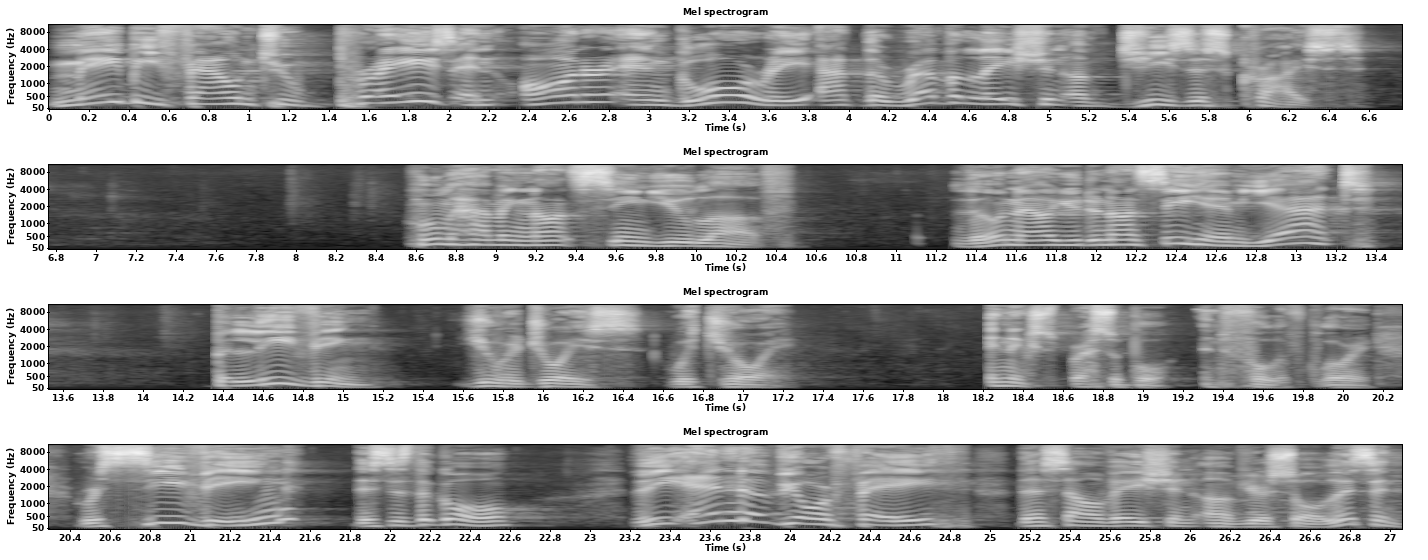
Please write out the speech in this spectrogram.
May be found to praise and honor and glory at the revelation of Jesus Christ, whom having not seen you love, though now you do not see him, yet believing you rejoice with joy inexpressible and full of glory. Receiving, this is the goal, the end of your faith, the salvation of your soul. Listen,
